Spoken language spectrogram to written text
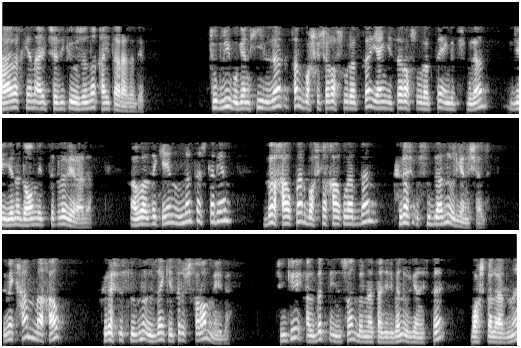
tarix yana aytishadiki o'zini qaytaradi deb. Turli bo'lgan hiylalar sal boshqacharoq suratda yangicharoq suratda yangitish bilan yana davom ettirilaveradi avvalda keyin undan tashqari ham bir xalqlar boshqa xalqlardan kurash uslublarini o'rganishadi. Demak hamma xalq kurash uslubini o'zidan keltirib chiqarolmaydi chunki albatta inson bir tajribani o'rganishda boshqalarni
